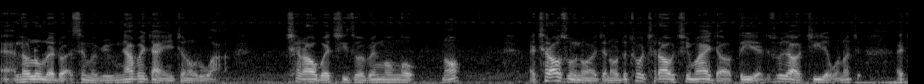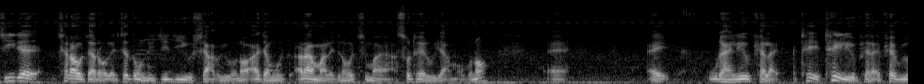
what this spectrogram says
အဲအလုံးလုံးတဲ့အတွက်အဆင်မပြေဘူးညဘက်ကျရင်ကျွန်တော်တို့က6ရောက်ပဲခြီဆွဲပဲငုံငုံနော်အဲ6ရောက်ဆိုရင်တော့ကျွန်တော်တချို့6ရောက်ချိန်မရကြောက်သေးတယ်တချို့ကြောက်ကြီးတယ်ပေါ့နော်အကြီးတဲ့6ရောက်ကြတော့လေစက်တုံနေကြီးကြီးကိုရှာပြီးပေါ့နော်အဲကြောင့်မို့အဲ့ဒါမှလည်းကျွန်တော်တို့ချိန်မရဆွတ်ထည့်လို့ရမှာပေါ့နော်အဲအဲဥတိုင်းလေးကိုဖြတ်လိုက်အထိတ်ထိတ်လေးကိုဖြတ်လိုက်ဖြတ်ပြီး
